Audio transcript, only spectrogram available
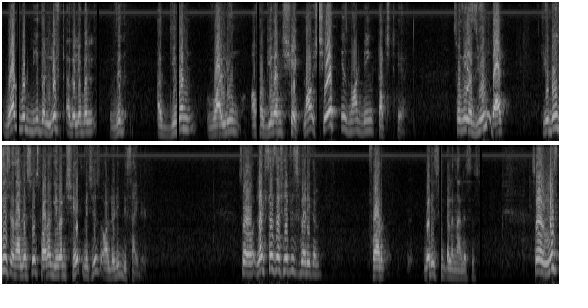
what would be the lift available with a given volume of a given shape. Now, shape is not being touched here. So, we assume that you do this analysis for a given shape which is already decided. So, let us say the shape is spherical for very simple analysis. So, lift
